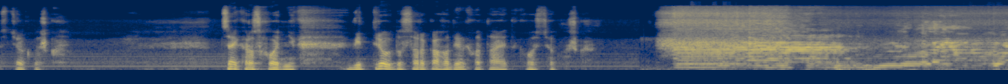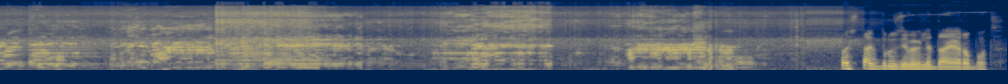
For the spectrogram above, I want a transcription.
стеклишко. Це як розходник. Від 3 до 40 годин вистачає такого стеклишка. Ось так, друзі, виглядає робота.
